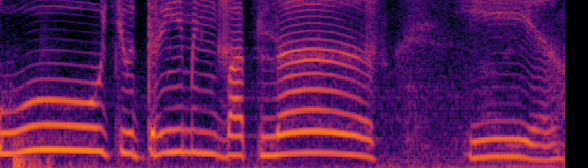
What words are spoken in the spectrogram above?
Ooh, you're dreaming about love. Yeah.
